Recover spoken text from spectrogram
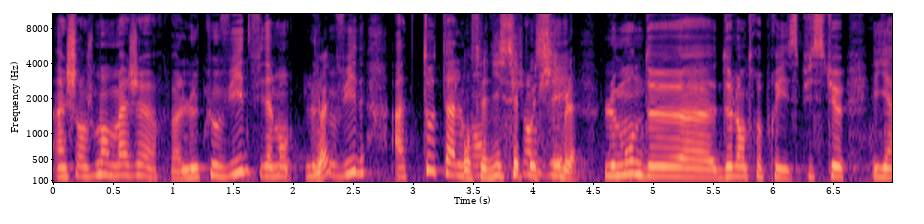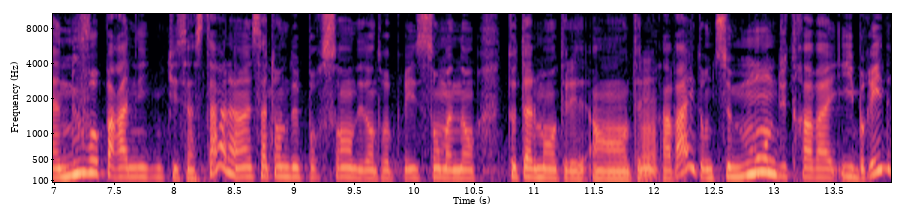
un changement majeur. Le Covid, finalement, le Covid a totalement On dit, possible. le monde de, de l'entreprise puisqu'il y a un nouveau paradigme qui s'installe. 52% hein. des entreprises sont maintenant totalement en, télétravail. Donc ce monde du travail hybride,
